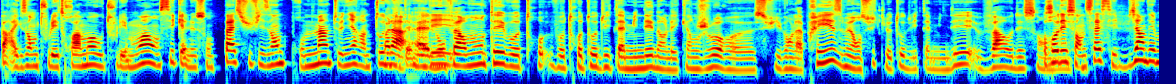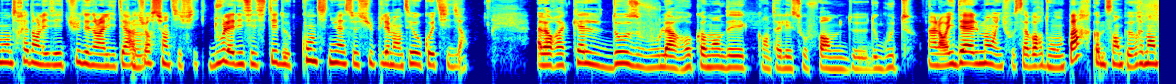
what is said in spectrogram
par exemple tous les trois mois ou tous les mois, on sait qu'elles ne sont pas suffisantes pour maintenir un taux Voilà, de vitamine elles D. vont faire monter votre, votre taux de vitamine D dans les 15 jours euh, suivant la prise, mais ensuite le taux de vitamine D va redescendre. redescendre. Ça, c'est bien démontré dans les études et dans la littérature Mm. scientifique. D'où la nécessité de continuer à se supplémenter au quotidien. Alors, à quelle dose vous la recommandez quand elle est sous forme de, de gouttes Alors, idéalement, il faut savoir d'où on part. Comme ça, on peut vraiment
